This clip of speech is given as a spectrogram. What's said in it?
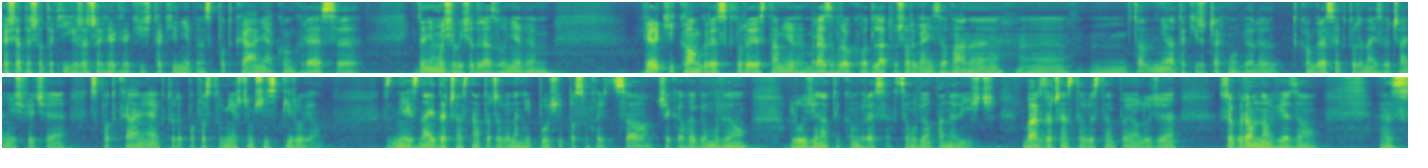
Kasia, też o takich rzeczach jak jakieś takie, nie wiem, spotkania, kongresy. I to nie musi być od razu, nie wiem, wielki kongres, który jest tam, nie wiem, raz w roku od lat już organizowany. E, to nie o takich rzeczach mówię, ale kongresy, które najzwyczajniej w świecie, spotkania, które po prostu mnie czymś inspirują. Niech znajdę czas na to, żeby na nie pójść i posłuchać, co ciekawego mówią ludzie na tych kongresach, co mówią paneliści. Bardzo często występują ludzie z ogromną wiedzą, z,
